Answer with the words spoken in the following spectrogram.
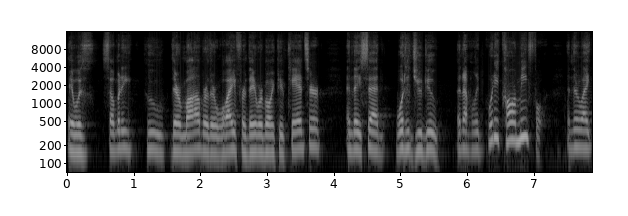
It was somebody who their mom or their wife or they were going through cancer, and they said, "What did you do?" And I'm like, "What are you calling me for?" And they're like,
